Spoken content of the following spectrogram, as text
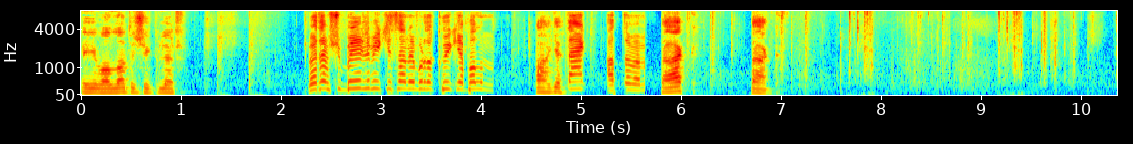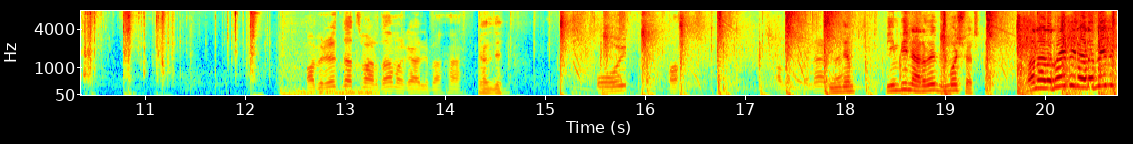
Eyvallah teşekkürler. Abi şu belirli bir iki saniye burada quick yapalım? Ah gel. Tak attım hemen. Tak. Tak. Abi red dot vardı ama galiba ha. Geldi. Oy. A- Al işte nerede? Bindim. Bin bin arabaya bin boş ver. Lan arabaya bin arabaya bin.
